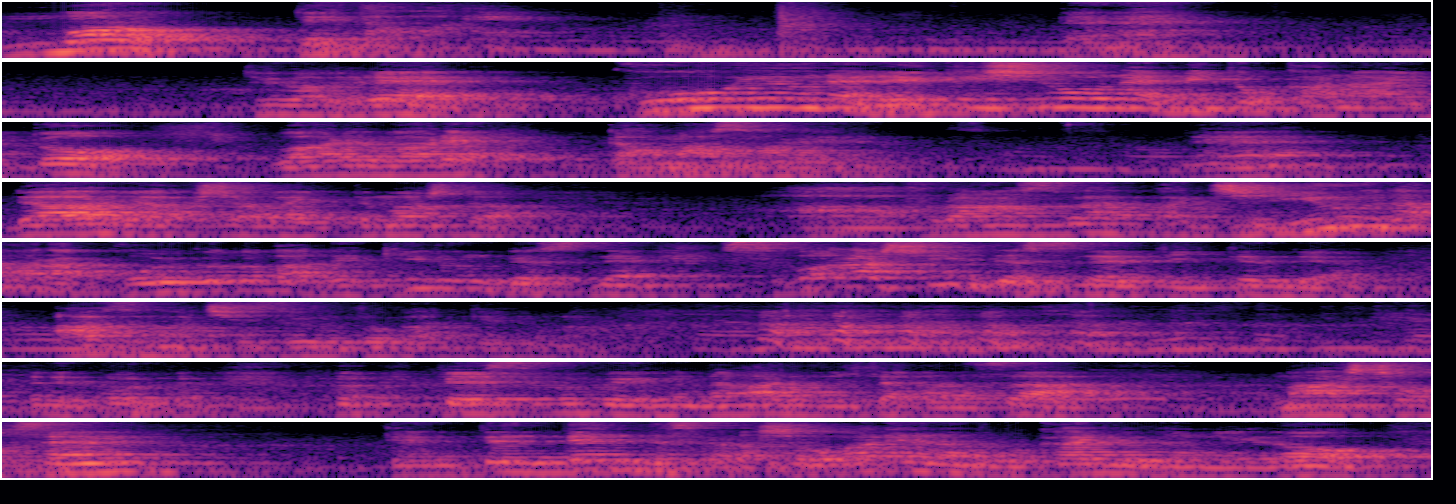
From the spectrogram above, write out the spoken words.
もろ出たわけ。でねというわけでこういうね歴史をね見とかないと我々騙される。ね。である役者が言ってました。ああフランスはやっぱ自由だからこういうことができるんですね。素晴らしいですねって言ってんだよ。東千鶴とかっていうのが フェイスブック今流れてきたからさまあ所詮点々点ですからしょうがねえなと書いてたんだけど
